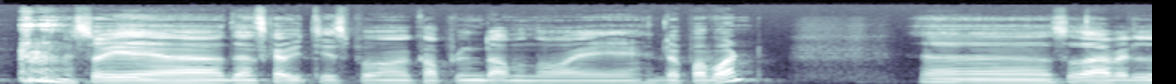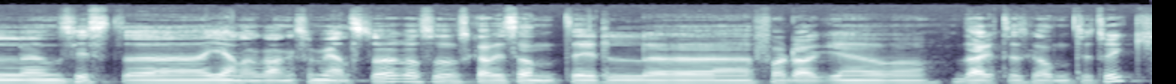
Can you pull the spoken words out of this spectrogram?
Så eh, den skal utgis på Cappelen Dam nå i løpet av våren. Eh, Så det er vel en siste gjennomgang som gjenstår, og så skal vi sende til eh, forlaget, og deretter skal den til trykk.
